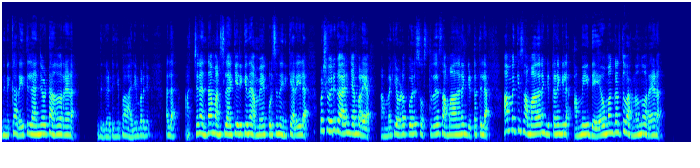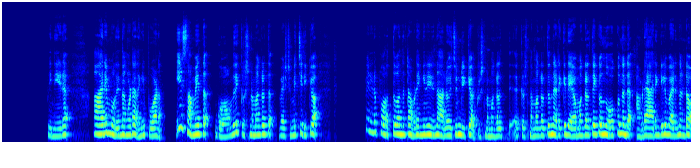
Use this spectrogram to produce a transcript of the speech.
നിനക്കറിയത്തില്ല അഞ്ഞോട്ടാന്ന് പറയണം. ഇത് കേട്ടിഞ്ഞപ്പോ ആര്യം പറഞ്ഞു അല്ല അച്ഛൻ എന്താ മനസ്സിലാക്കിയിരിക്കുന്നത് അമ്മയെക്കുറിച്ചെന്ന് എനിക്കറിയില്ല. പക്ഷെ ഒരു കാര്യം ഞാൻ പറയാം. അമ്മയ്ക്ക് അവിടെ പോലും സ്വസ്ഥതയും സമാധാനം കിട്ടത്തില്ല. അമ്മയ്ക്ക് സമാധാനം കിട്ടണമെങ്കിൽ അമ്മ ഈ ദേവമംഗലത്ത് വരണമെന്ന് പറയണം. പിന്നീട് ആര്യം മുറിന്ന് അങ്ങോട്ട് ഇറങ്ങി പോവാണ്. ഈ സമയത്ത് ഗോമതി കൃഷ്ണമംഗലത്ത് വിഷമിച്ചിരിക്കുക പിന്നീട് പുറത്ത് വന്നിട്ട് അവിടെ ഇങ്ങനെ ഇരുന്ന് ആലോചിച്ചുകൊണ്ടിരിക്കുക കൃഷ്ണമംഗല കൃഷ്ണമംഗലത്ത് നിന്ന് ഇടയ്ക്ക് ദേവമംഗലത്തേക്ക് ഒന്ന് നോക്കുന്നുണ്ട്. അവിടെ ആരെങ്കിലും വരുന്നുണ്ടോ?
